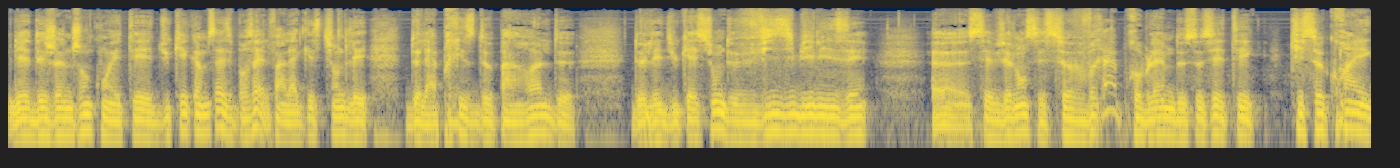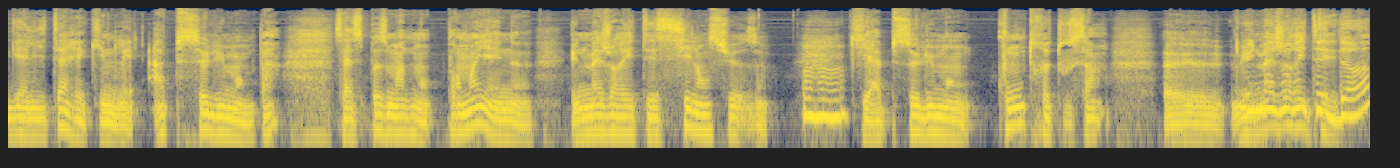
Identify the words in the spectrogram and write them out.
Il y a des jeunes gens qui ont été éduqués comme ça. C'est pour ça, enfin, la question de, les, de la prise de parole, de de l'éducation, de visibiliser euh, ces violences et ce vrai problème de société qui se croit égalitaire et qui ne l'est absolument pas, ça se pose maintenant. Pour moi, il y a une, une majorité silencieuse mm-hmm. qui est absolument contre tout ça. Euh, une, une, majorité, d'hommes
